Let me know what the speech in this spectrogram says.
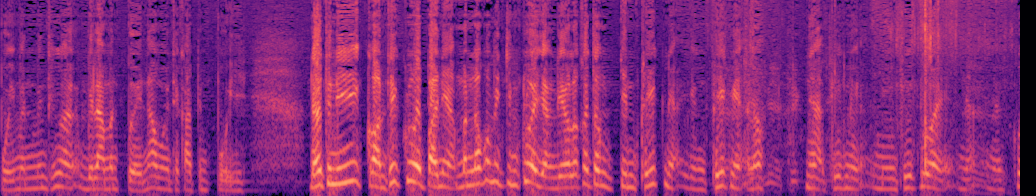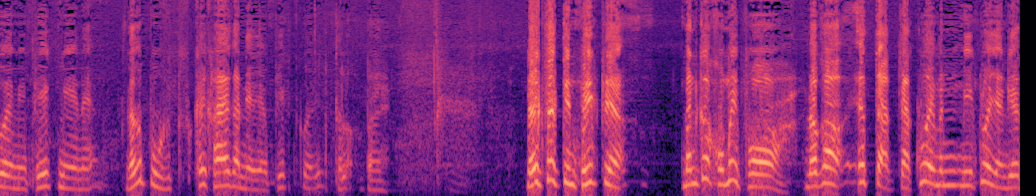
ปุ๋ยมันไม่ถือว่าเวลามันเปื่อยเน่ามันจะกลายเป็นปุ๋ย แล้วทีนี้ก่อนที่กล้วยไปเนี่ยมันเราก็ไม่กินกล้วยอย่างเดียวเราก็ต้องกินพริกเนี่ยอย่างพริกเนี่ยเนาะเนี่ยพริกเนี่ยมีพริกด้วยเนี่ยกล้วยมีพริกมีเนี่ยแล้วก็ปลูกคล้ายๆ กันเนี่ยอย่างพริกกล้วยตลอดไป แล้วถ้ากินพริกเนี่ยมันก็คงไม่พอ แล้วก็เอจากจากกล้วยมันมีกล้วยอย่างเดียว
